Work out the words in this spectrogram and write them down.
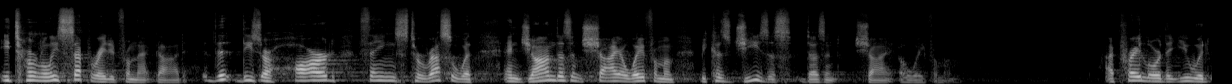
eternally separated from that God. Th- these are hard things to wrestle with, and John doesn't shy away from them because Jesus doesn't shy away from them. I pray, Lord, that you would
